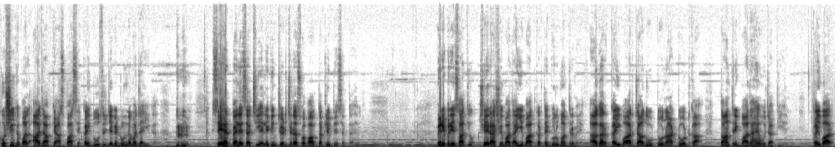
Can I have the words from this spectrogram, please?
खुशी के पल आज आपके आसपास है। कहीं दूसरी जगह ढूँढने में जाइएगा। सेहत पहले से अच्छी है, लेकिन चिड़चिड़ा स्वभाव तकलीफ़ दे सकता है। मेरे प्रिय साथियों, छह राशि बाद आइए बात करते हैं गुरु मंत्र में। अगर कई बार जादू, टोना टोटका तांत्रिक बाधाएँ हो जाती है। कई बार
